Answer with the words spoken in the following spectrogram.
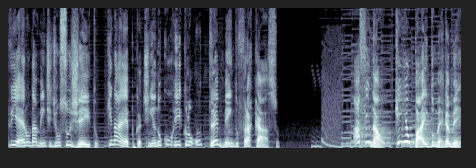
vieram da mente de um sujeito, que na época tinha no currículo um tremendo fracasso. Afinal, quem é o pai do Mega Man?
